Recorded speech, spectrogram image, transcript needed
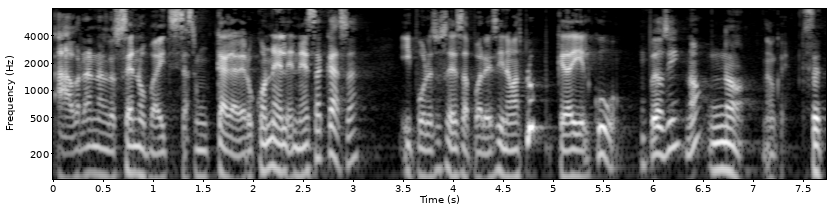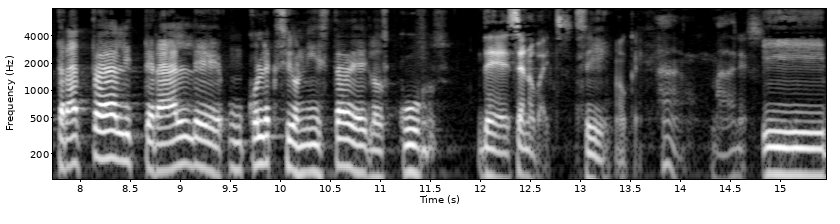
abran a los Cenobites y se hace un cagadero con él en esa casa. Y por eso se desaparece y nada más plup, queda ahí el cubo. ¿Un pedo así? ¿No? No. Ok. Se trata literal de un coleccionista de los cubos. De Cenobites. Sí. Ok. Ah, madres. Y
